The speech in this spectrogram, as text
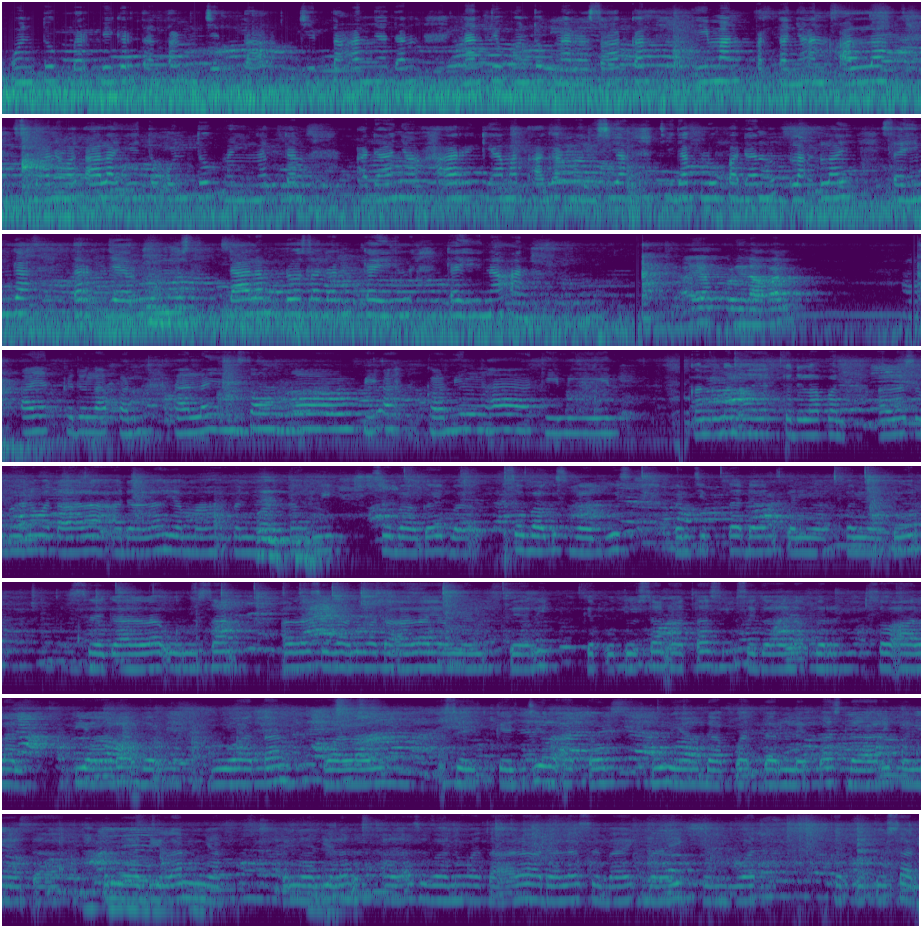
untuk berpikir tentang lupa dan lalai sehingga terjerumus dalam dosa dan kehin- kehinaan. Ayat ke-8. Ayat ke-8 Alaihissalam fi ahkamil hakimin Kandungan ayat ke-8 Allah Subhanahu wa taala adalah yang Maha Pengetahui sebagai ba- sebagus-bagus pencipta dan pengatur segala urusan Allah Subhanahu wa taala yang memberi keputusan atas segala persoalan. Tiada berbuatan walau sekecil ataupun yang dapat terlepas dari pengadilannya. Pengadilan Allah Subhanahu wa taala adalah sebaik-baik pembuat keputusan.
